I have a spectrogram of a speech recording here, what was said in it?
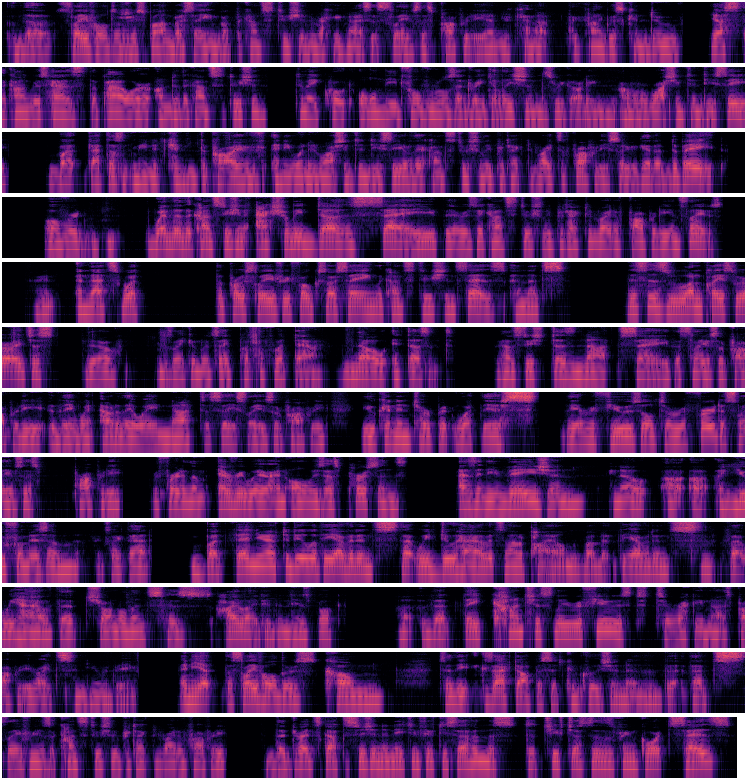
the slaveholders respond by saying, but the Constitution recognizes slaves as property and you cannot, the Congress can do, yes, the Congress has the power under the Constitution to make, quote, all needful rules and regulations regarding uh, Washington, D.C., but that doesn't mean it can deprive anyone in Washington, D.C. of their constitutionally protected rights of property. So you get a debate over whether the Constitution actually does say there is a constitutionally protected right of property in slaves. Right? And that's what the pro-slavery folks are saying the Constitution says. And that's, this is one place where I just, you know, as Lincoln would say, put the foot down. No, it doesn't. The Constitution does not say that slaves are property. They went out of their way not to say slaves are property. You can interpret what their, their refusal to refer to slaves as property, refer to them everywhere and always as persons, as an evasion you know, a, a, a euphemism, things like that. But then you have to deal with the evidence that we do have. It's not a pile, but the evidence that we have that Sean Wilentz has highlighted in his book, uh, that they consciously refused to recognize property rights in human beings. And yet the slaveholders come to the exact opposite conclusion, and that, that slavery is a constitutionally protected right of property, the Dred Scott decision in 1857, the, the Chief Justice of the Supreme Court says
